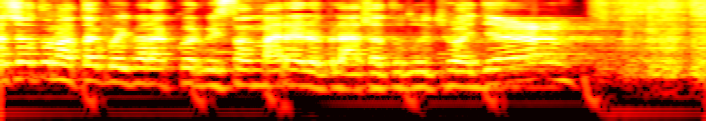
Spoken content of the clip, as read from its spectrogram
a csatornatag vagy, mert akkor viszont már előbb láthatod, úgyhogy... Uh...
